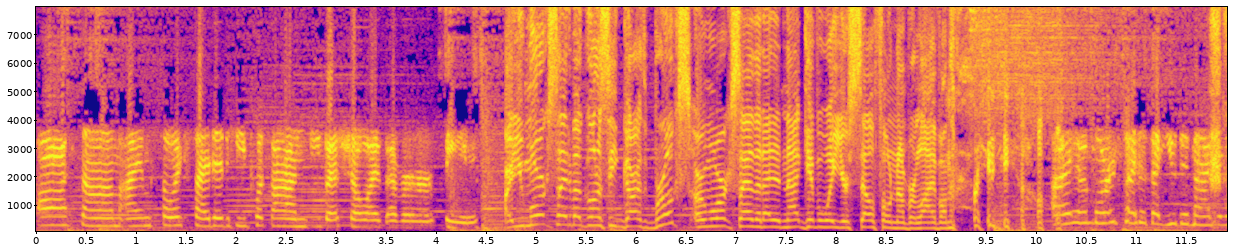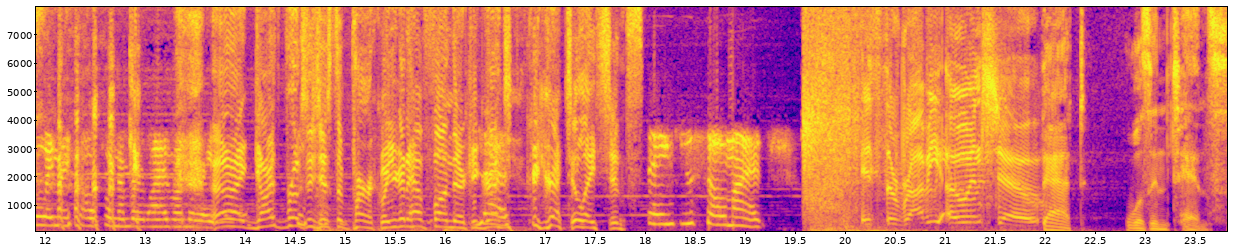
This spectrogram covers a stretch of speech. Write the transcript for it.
Awesome. I'm so excited. He puts on the best show I've ever seen. Are you more excited about going to see Garth Brooks or more excited that I did not give away your cell phone number live on the radio? I am more excited that you did not give away my cell phone number live on the radio. All right, Garth Brooks is just a perk. Well, you're going to have fun there. Congrat- Yes. Congratulations. Thank you so much. It's the Robbie Owens Show. That was intense.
